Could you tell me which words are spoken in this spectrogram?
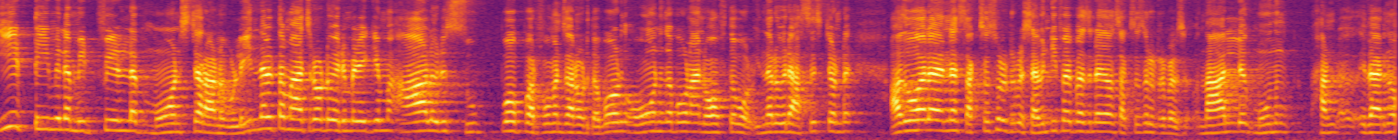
ഈ ടീമിലെ മിഡ്ഫീൽഡിലെ മോൺസ്റ്റർ ആണ് പുള്ളി. ഇന്നലത്തെ മാച്ചിലോട്ട് വരുമ്പോഴേക്കും ആളൊരു സൂപ്പർ പെർഫോമൻസ് ആണ് കൊടുത്തത്. Ball on the ball and off the ball ഇന്നലെ ഒരു അസിസ്റ്റ് ഉണ്ട്. അതുപോലെ തന്നെ successful triple seventy five percentage successful triples നാലിൽ മൂന്നും ഇതായിരുന്നു.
